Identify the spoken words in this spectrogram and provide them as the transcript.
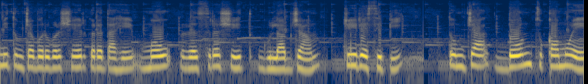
मी तुमच्याबरोबर शेअर करत आहे मऊ रसरशीत गुलाबजाम ची रेसिपी तुमच्या दोन चुकामुळे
